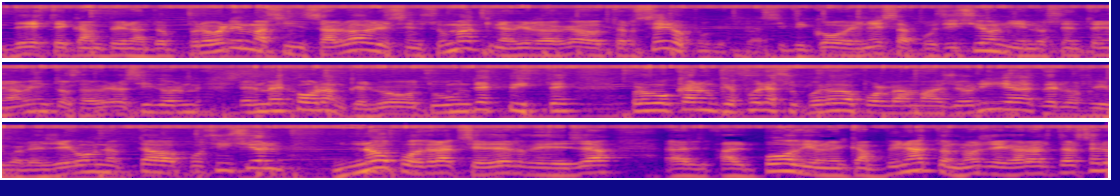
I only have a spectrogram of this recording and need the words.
de este campeonato. Problemas insalvables en su máquina, había largado tercero porque clasificó en esa posición y en los entrenamientos había sido el, mejor, aunque luego tuvo un despiste, provocaron que fuera superado por la mayoría de los rivales. Llegó a una octava posición, no podrá acceder desde ya al, podio en el campeonato, no llegará al tercer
